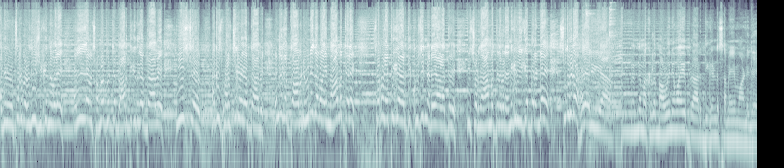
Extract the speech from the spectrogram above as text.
അതിന് റിസൾട്ട് പ്രതീക്ഷിക്കുന്നവരെ എല്ലാം സമർപ്പിച്ച് പ്രാർത്ഥിക്കുന്ന കർത്താവെ ഈശോ അങ്ങ് സ്പർശിക്കണ കർത്താവ്. എന്റെ കർത്താവിന് ഉന്നതമായ നാമത്തിലെ സഭയെത്തിക്കാർത്തി കുശിന്റെ അടയാളത്തിൽ ഈശോയുടെ നാമത്തിൽ അവർ അനുഗ്രഹിക്കപ്പെടട്ടെ. സുഖ ഹലലിയ എന്റെ മക്കൾ മൗനമായി പ്രാർത്ഥിക്കേണ്ട സമയമാണിത്.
